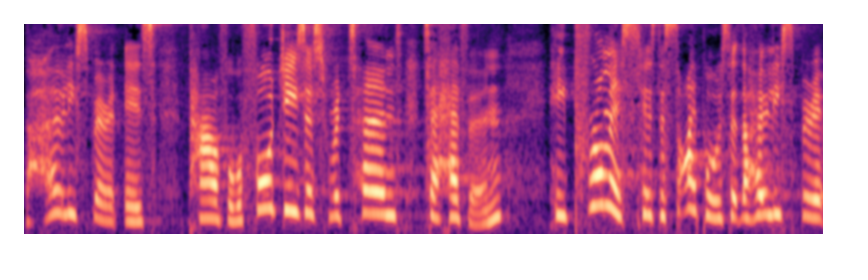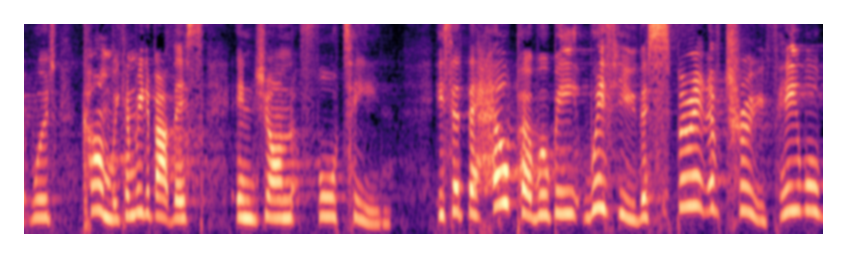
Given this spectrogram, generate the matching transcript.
The Holy Spirit is powerful. Before Jesus returned to heaven, he promised his disciples that the Holy Spirit would come. We can read about this in John 14. He said, The Helper will be with you, the Spirit of truth. He will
